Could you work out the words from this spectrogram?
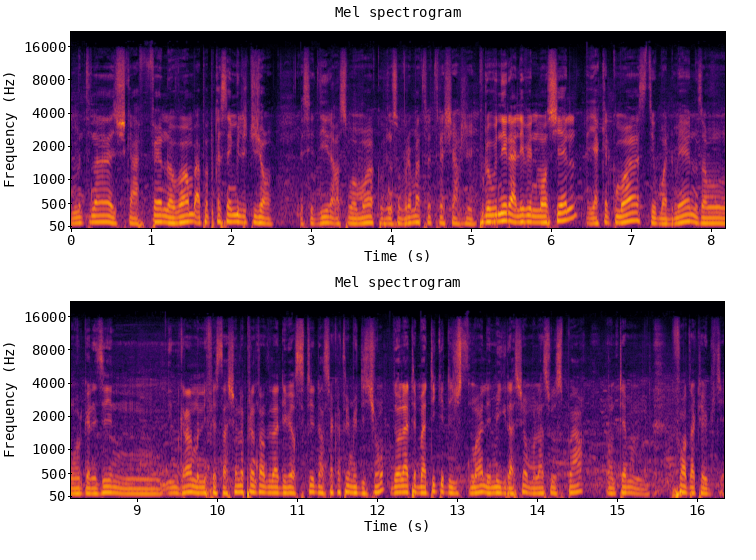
maintenant jusqu'à fin novembre à peu près 5000 étudiants. C'est dire en ce moment que nous sommes vraiment très très chargés. Pour revenir à l'événementiel, il y a quelques mois, c'était au mois de mai, nous avons organisé une, grande manifestation, le printemps de la diversité dans sa quatrième édition, dont la thématique était justement les migrations, menaces au sport, un thème fort d'actualité.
